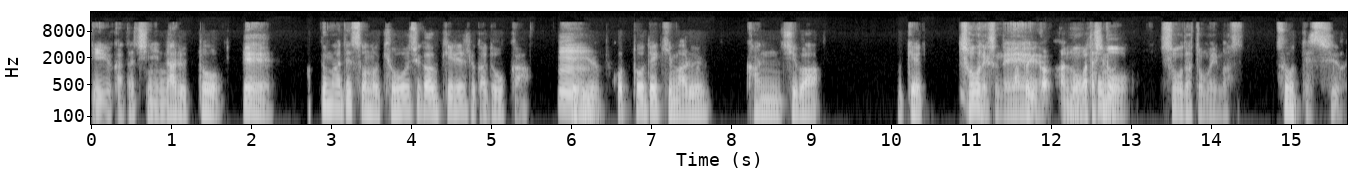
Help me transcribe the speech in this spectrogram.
ていう形になると、ええ。あくまでその教授が受け入れるかどうかうっていうん。ことで決まる感じは受け、そうですね。たというか、あの、私のそうだと思います。そうですよ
